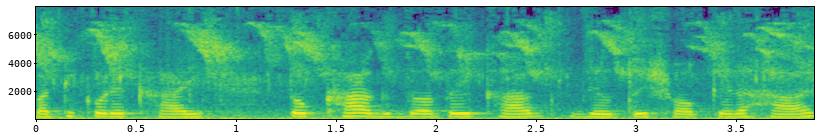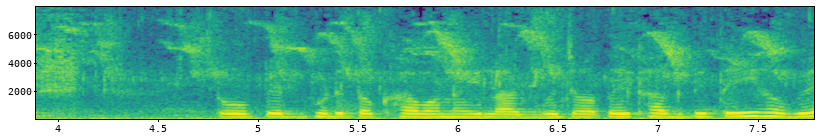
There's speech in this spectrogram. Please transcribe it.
বাটি করে খায়। তো খাক, যতই খাক, যেহেতু শখের হাঁস, তো পেট ভরে তো খাওয়ানোই লাগবে। যতই খাক, দিতেই হবে।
